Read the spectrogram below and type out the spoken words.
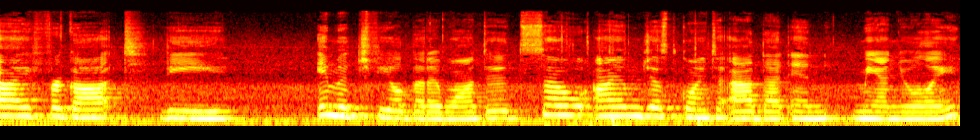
I forgot the image field that I wanted, so I'm just going to add that in manually.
